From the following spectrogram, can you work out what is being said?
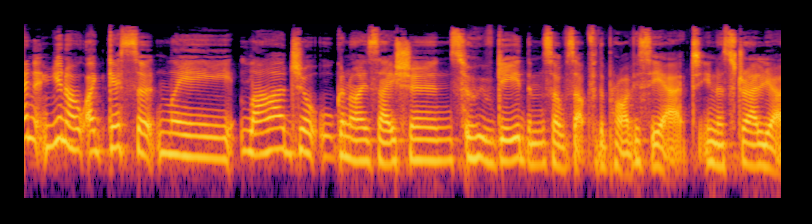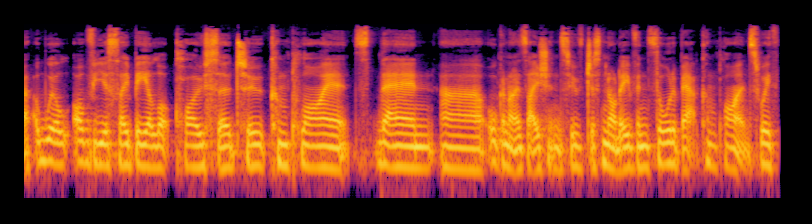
And, you know, I guess certainly larger organisations who've geared themselves up for the Privacy Act in Australia will obviously be a lot closer to compliance than uh, organisations who've just not even thought about compliance with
